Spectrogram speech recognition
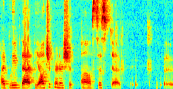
I believe that the entrepreneurship uh, system, uh,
